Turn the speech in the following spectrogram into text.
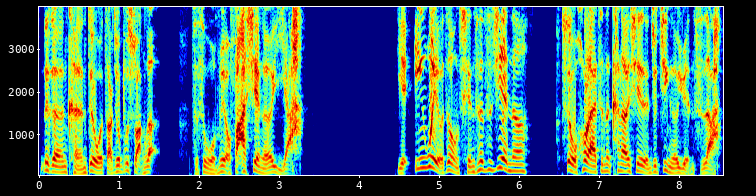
那个人可能对我早就不爽了，只是我没有发现而已啊。也因为有这种前车之鉴呢，所以我后来真的看到一些人就敬而远之啊。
